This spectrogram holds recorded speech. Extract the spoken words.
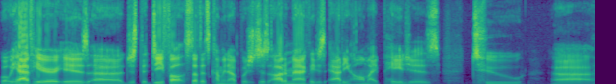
what we have here is uh, just the default stuff that's coming up, which is just automatically just adding all my pages to uh,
